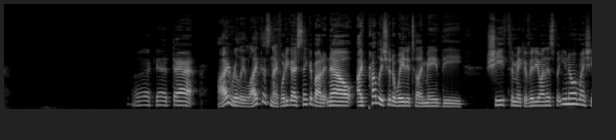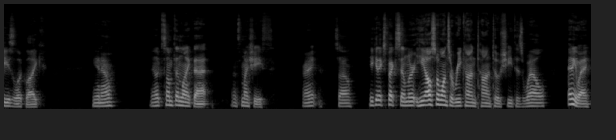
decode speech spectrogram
Look at that. I really like this knife. What do you guys think about it? Now, I probably should have waited till I made the sheath to make a video on this, but you know what my sheaths look like. You know? They look something like that. That's my sheath, right? So he can expect similar. He also wants a Recon Tonto sheath as well. Anyway,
